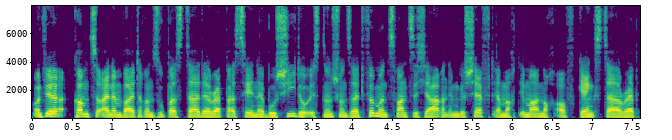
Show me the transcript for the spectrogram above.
Und wir kommen zu einem weiteren Superstar der Rapper-Szene. Bushido ist nun schon seit 25 Jahren im Geschäft. Er macht immer noch auf Gangster-Rap.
